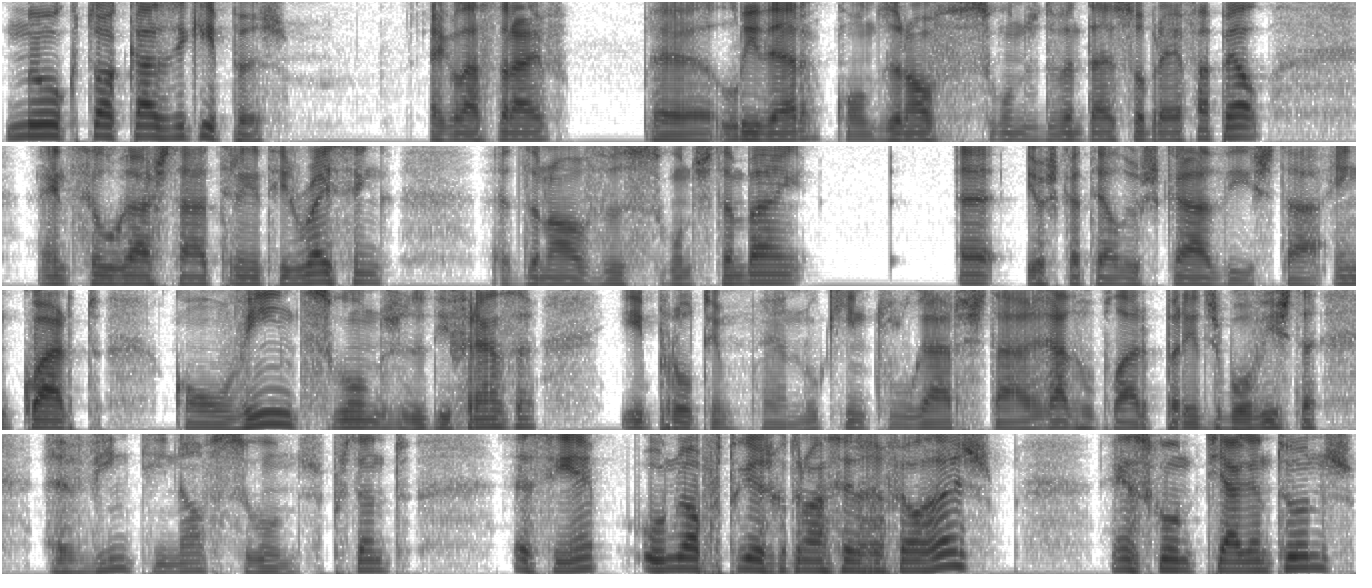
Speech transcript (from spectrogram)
No que toca às equipas, a Glass Drive uh, lidera com 19 segundos de vantagem sobre a EFAPEL. Em terceiro lugar está a Trinity Racing, a 19 segundos também. A Euskatel Euskadi está em quarto com 20 segundos de diferença e por último, eh, no quinto lugar está a Rádio Popular Paredes Boa Vista a 29 segundos. Portanto, assim é. O melhor português continua a ser Rafael Reis, em segundo Tiago Antunes,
